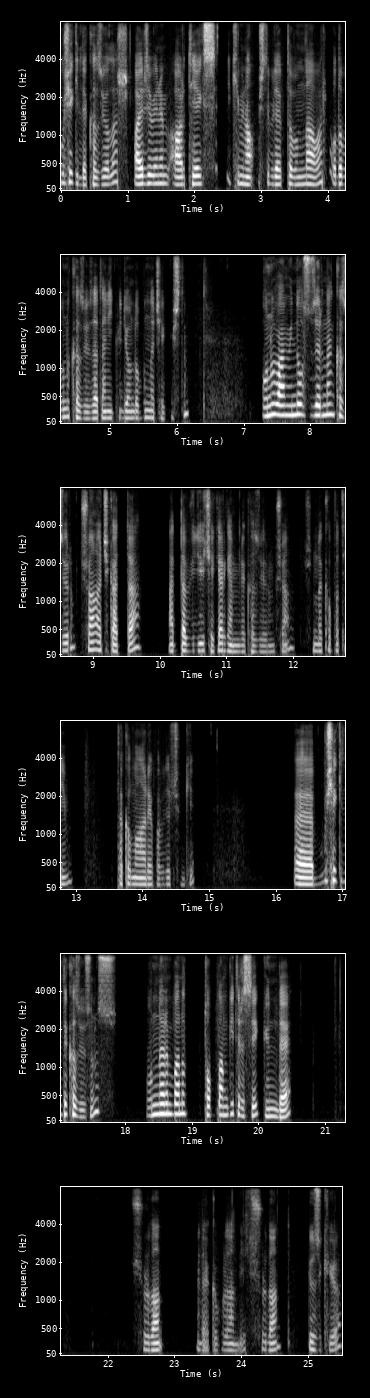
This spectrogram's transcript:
bu şekilde kazıyorlar. Ayrıca benim RTX 2060'lı bir laptopum daha var. O da bunu kazıyor. Zaten ilk videomda bununla çekmiştim. Bunu ben Windows üzerinden kazıyorum. Şu an açık hatta. Hatta videoyu çekerken bile kazıyorum şu an. Şunu da kapatayım. Takılmalar yapabilir çünkü. Ee, bu şekilde kazıyorsunuz. Bunların bana toplam getirisi günde şuradan bir dakika buradan değil şuradan gözüküyor.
